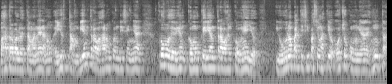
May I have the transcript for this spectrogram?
vas a trabajarlo de esta manera, no. Ellos también trabajaron con diseñar cómo debían, cómo querían trabajar con ellos y hubo una participación activa, ocho comunidades juntas.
